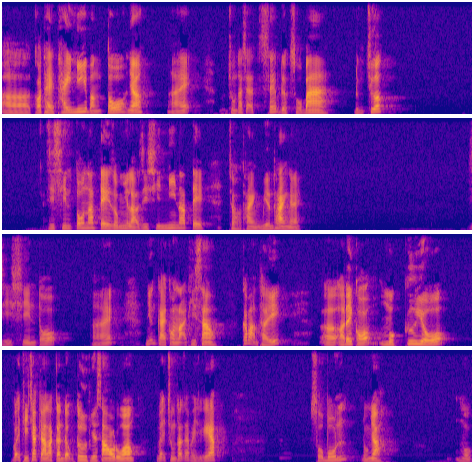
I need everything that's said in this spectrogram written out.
uh, có thể thay ni bằng tô nhá. Đấy chúng ta sẽ xếp được số 3 đứng trước jishin to nate giống như là jishin ni nate trở thành, biến thành này. Jishin to, đấy. Những cái còn lại thì sao? Các bạn thấy ờ, ở đây có một cư hiếu vậy thì chắc chắn là cần động từ phía sau đúng không? Vậy chúng ta sẽ phải ghép số 4 đúng nhỉ? Một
